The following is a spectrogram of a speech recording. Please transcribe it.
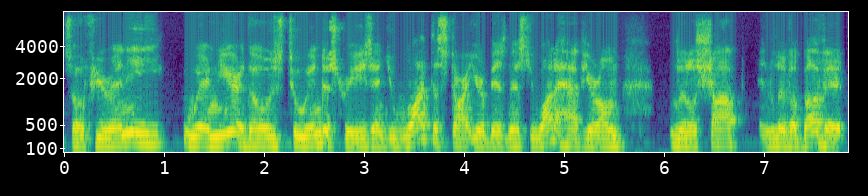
So if you're anywhere near those two industries and you want to start your business, you want to have your own little shop and live above it,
